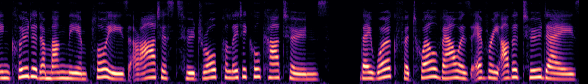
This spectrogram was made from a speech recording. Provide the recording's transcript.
Included among the employees are artists who draw political cartoons. They work for 12 hours every other two days.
